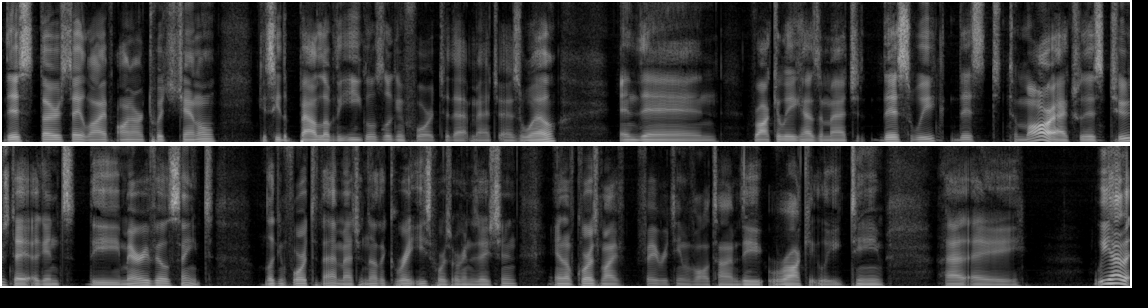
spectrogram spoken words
this Thursday live on our Twitch channel. You can see the Battle of the Eagles. Looking forward to that match as well. And then Rocket League has a match this week, this t- tomorrow actually, this Tuesday against the Maryville Saints. Looking forward to that match. Another great esports organization, and of course my favorite team of all time, the Rocket League team, had a we had a,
